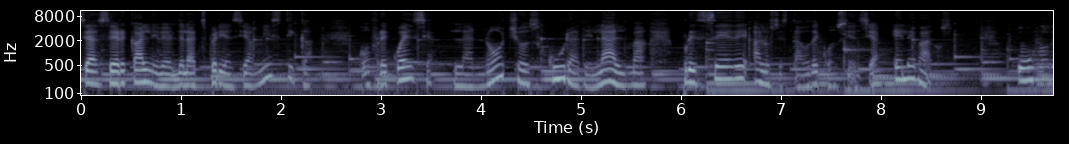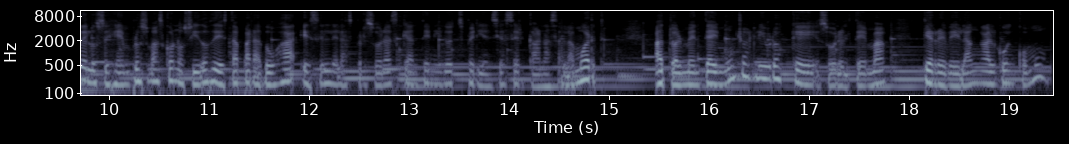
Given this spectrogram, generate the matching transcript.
se acerca al nivel de la experiencia mística. Con frecuencia, la noche oscura del alma precede a los estados de conciencia elevados. Uno de los ejemplos más conocidos de esta paradoja es el de las personas que han tenido experiencias cercanas a la muerte. Actualmente hay muchos libros que, sobre el tema que revelan algo en común.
